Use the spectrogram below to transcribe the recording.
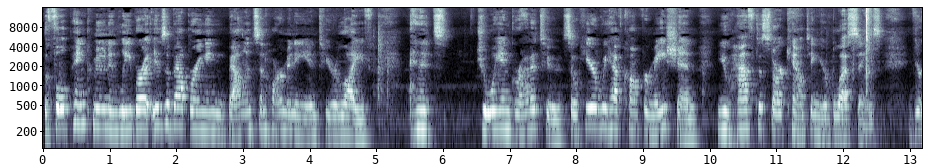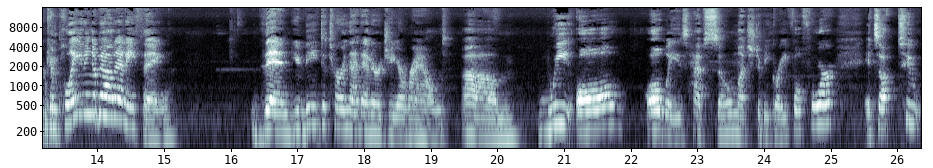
The full pink moon in Libra is about bringing balance and harmony into your life. And it's joy and gratitude. So here we have confirmation. You have to start counting your blessings. If you're complaining about anything, then you need to turn that energy around. Um, we all always have so much to be grateful for. It's up to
